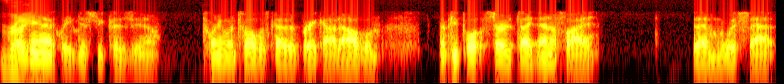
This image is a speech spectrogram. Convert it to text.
Right. organically just because, you know, 2112 was kind of a breakout album and people started to identify them with that.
